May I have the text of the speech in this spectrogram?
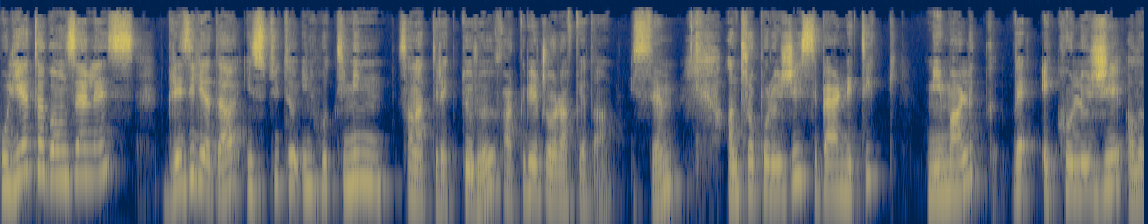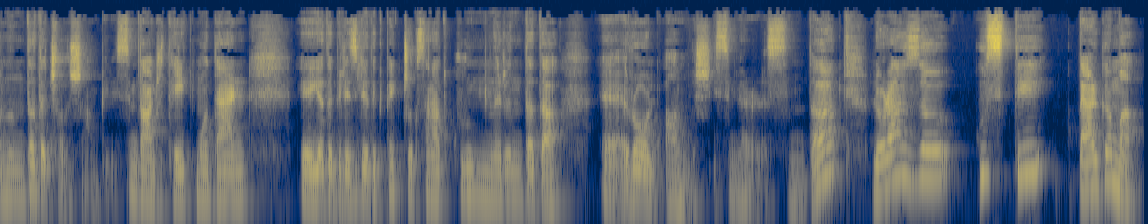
Julieta Gonzalez, Brezilya'da Instituto Inhotim'in sanat direktörü, farklı bir coğrafyadan isim. Antropoloji, sibernetik, mimarlık ve ekoloji alanında da çalışan bir isim. Daha önce Tate Modern e, ya da Brezilya'daki pek çok sanat kurumlarında da e, rol almış isimler arasında. Lorenzo Gusti Bergamo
